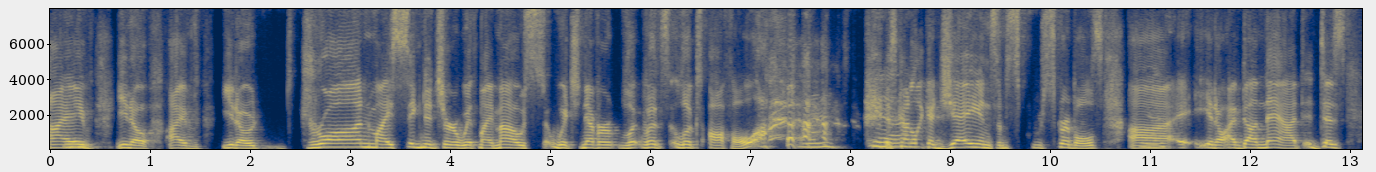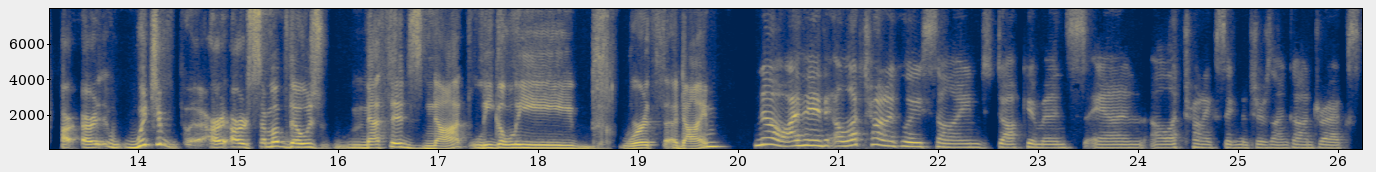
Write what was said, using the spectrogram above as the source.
I've, mm-hmm. you know, I've, you know, drawn my signature with my mouse, which never looks looks awful. Yeah. Yeah. It's kind of like a J and some scribbles. Uh, yeah. You know, I've done that. Does are, are which of are, are some of those methods not legally worth a dime? No, I mean electronically signed documents and electronic signatures on contracts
